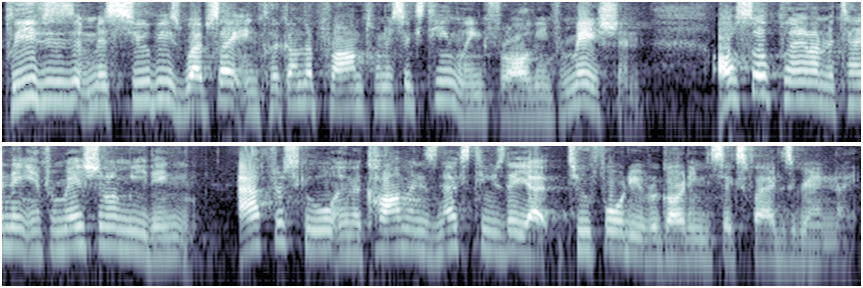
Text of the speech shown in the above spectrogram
Please visit Miss Subi's website and click on the Prom 2016 link for all the information. Also plan on attending informational meeting after school in the Commons next Tuesday at 2.40 regarding Six Flags Grad Night.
